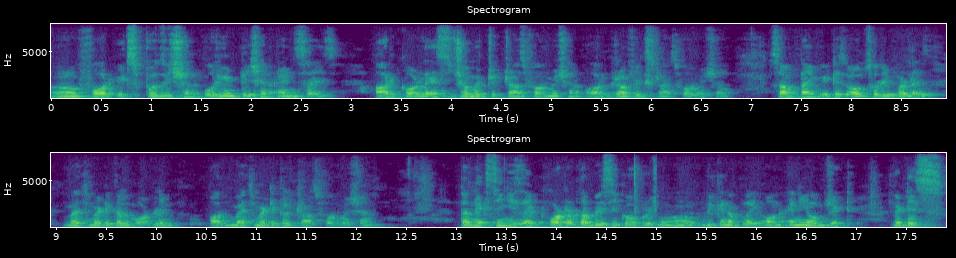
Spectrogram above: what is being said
uh, for its position orientation and size are called as geometric transformation or graphics transformation. Sometimes it is also referred as mathematical modeling or mathematical transformation. The next thing is that what are the basic operations uh, we can apply on any object? That is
